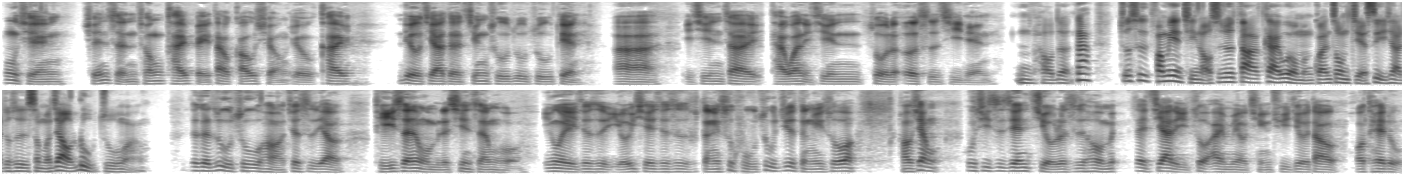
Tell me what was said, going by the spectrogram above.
目前全省从台北到高雄有开六家的精出露珠店啊。已经在台湾已经做了二十几年。嗯，好的，那就是方便请老师就是大概为我们观众解释一下，就是什么叫入珠嘛？这个入珠哈，就是要提升我们的性生活，因为就是有一些就是等于是辅助，就等于说好像夫妻之间久了之后，没在家里做爱没有情趣，就到 hotel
